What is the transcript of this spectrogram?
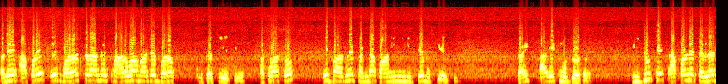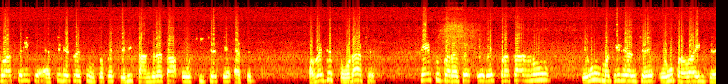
અને આપણે એ બળતરાને ઠારવા માટે બરફ ઘસીએ છીએ અથવા તો એ ભાગને ઠંડા પાણીની નીચે મૂકીએ છીએ. રાઈટ આ એક મુદ્દો થયો બીજું કે આપણને પહેલા જ વાત કરી કે એસિડ એટલે શું? તો કે તેની સાંદ્રતા ઓછી છે તે એસિડ હવે જે સોડા છે, તે શું કરે છે? એ એક પ્રકારનું એવું મટીરિયલ છે, એવું પ્રવાહી છે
